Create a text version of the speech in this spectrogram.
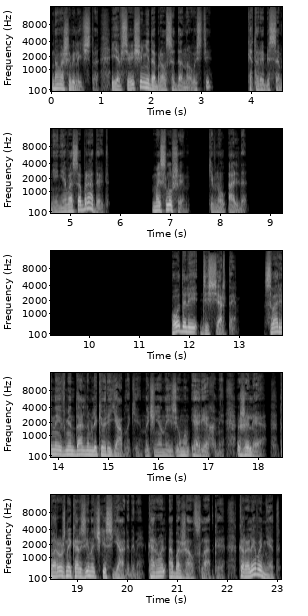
Но, Ваше Величество, я все еще не добрался до новости, которая, без сомнения, вас обрадует. «Мы слушаем», — кивнул Альда. Подали десерты. Сваренные в миндальном ликере яблоки, начиненные изюмом и орехами, желе, творожные корзиночки с ягодами. Король обожал сладкое. Королева нет.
